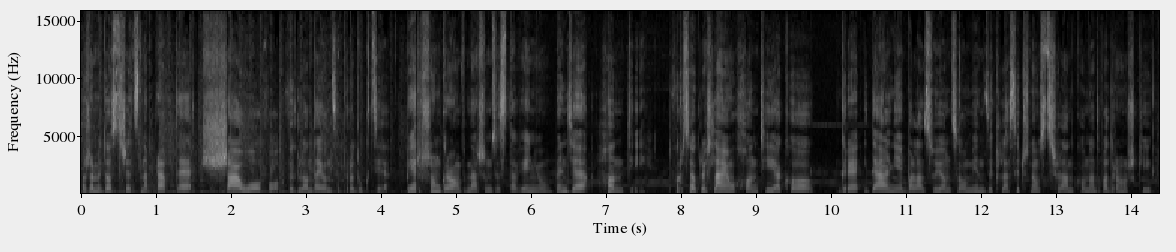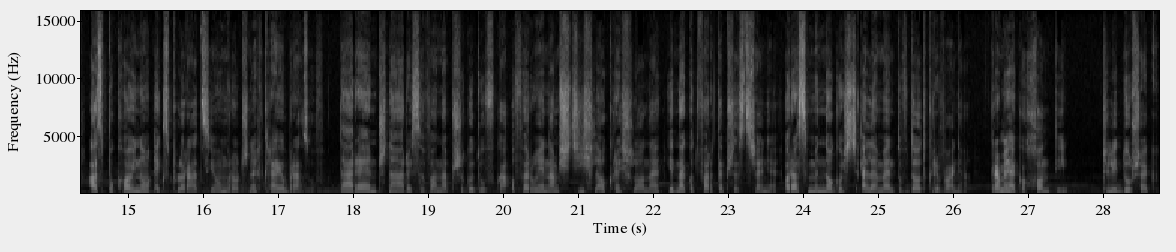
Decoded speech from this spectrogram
Możemy dostrzec naprawdę szałowo wyglądające produkcje. Pierwszą grą w naszym zestawieniu będzie Honti. Twórcy określają Honti jako grę idealnie balansującą między klasyczną strzelanką na dwa drążki, a spokojną eksploracją mrocznych krajobrazów. Ta ręczna, rysowana przygodówka oferuje nam ściśle określone, jednak otwarte przestrzenie oraz mnogość elementów do odkrywania. Gramy jako Honti, czyli duszek,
